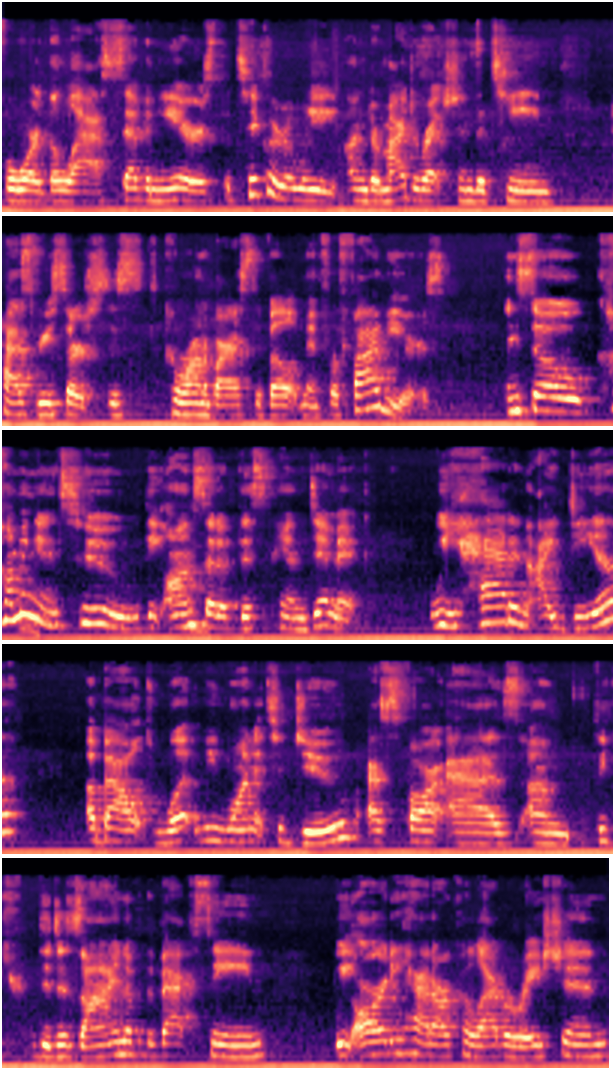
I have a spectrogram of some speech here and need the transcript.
for the last seven years, particularly under my direction. The team has researched this coronavirus development for five years. And so, coming into the onset of this pandemic, we had an idea about what we wanted to do as far as um, the, the design of the vaccine. We already had our collaboration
